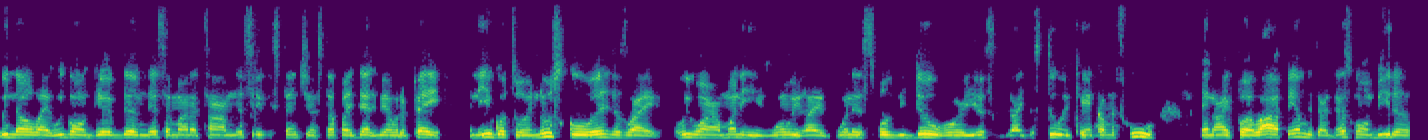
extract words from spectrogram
we know like we're gonna give them this amount of time, this extension, stuff like that to be able to pay. And then you go to a new school, it's just like we want our money when we like when it's supposed to be due, or just like the student can't come to school. And like for a lot of families, like that's gonna be the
